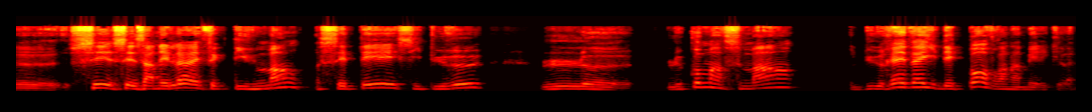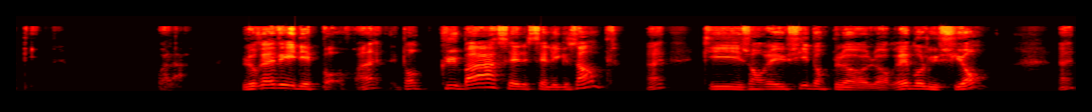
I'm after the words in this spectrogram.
Euh, ces, années-là, effectivement, c'était, si tu veux, le, commencement du réveil des pauvres en Amérique latine. Voilà. Le réveil des pauvres. hein. Donc, Cuba, c'est l'exemple, hein, qu'ils ont réussi donc leur, révolution. hein.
